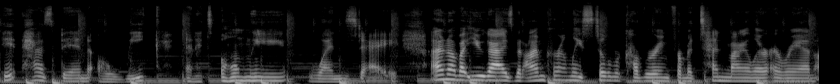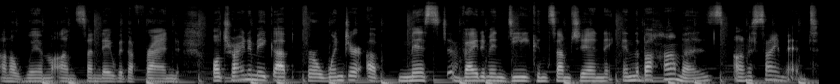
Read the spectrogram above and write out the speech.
It has been a week and it's only Wednesday. I don't know about you guys, but I'm currently still recovering from a 10 miler I ran on a whim on Sunday with a friend while trying to make up for a winter of missed vitamin D consumption in the Bahamas on assignment.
